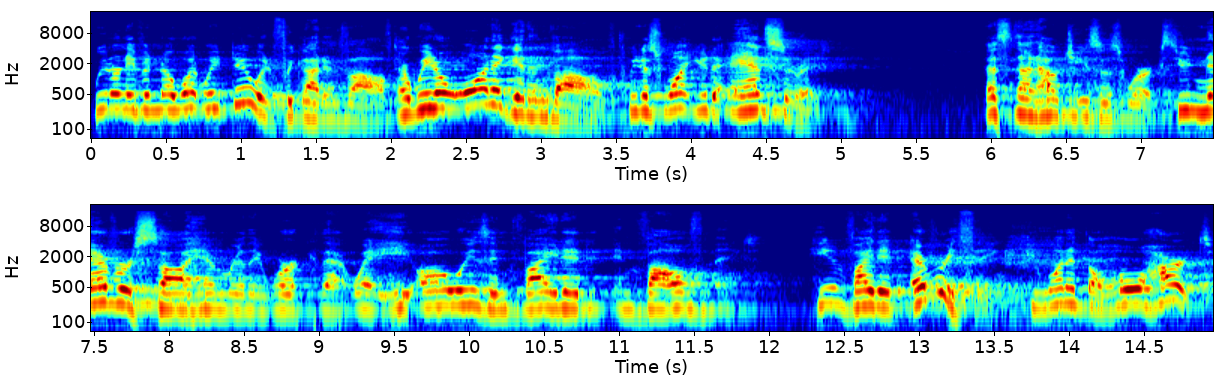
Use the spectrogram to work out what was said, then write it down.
We don't even know what we'd do if we got involved, or we don't want to get involved. We just want you to answer it. That's not how Jesus works. You never saw him really work that way. He always invited involvement, he invited everything, he wanted the whole heart.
